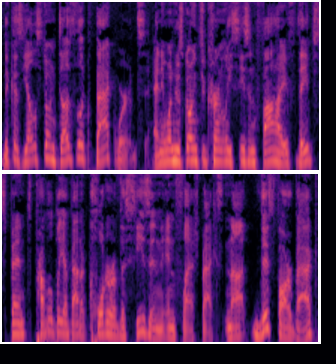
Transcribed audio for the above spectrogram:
because Yellowstone does look backwards. Anyone who's going through currently season five, they've spent probably about a quarter of the season in flashbacks, not this far back.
